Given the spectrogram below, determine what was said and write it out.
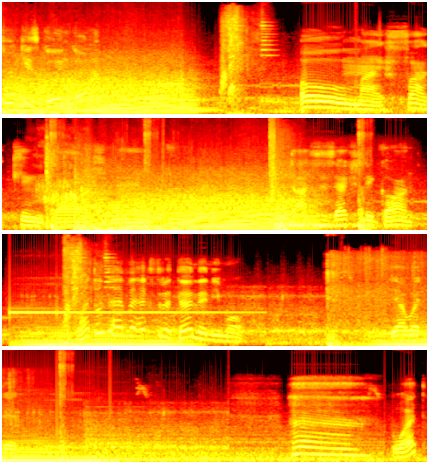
fuck is going on? Oh my fucking gosh, man. Das is actually gone. Why don't I have an extra turn anymore? Yeah, we're dead. what?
